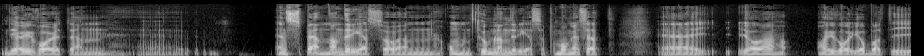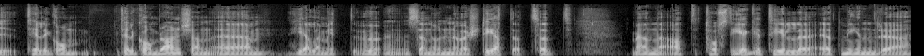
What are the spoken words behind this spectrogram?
det har ju varit en, en spännande resa och en omtumlande resa på många sätt. Jag har ju jobbat i telekom, telekombranschen eh, hela mitt, eh, sen universitetet. Så att, men att ta steget till ett mindre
